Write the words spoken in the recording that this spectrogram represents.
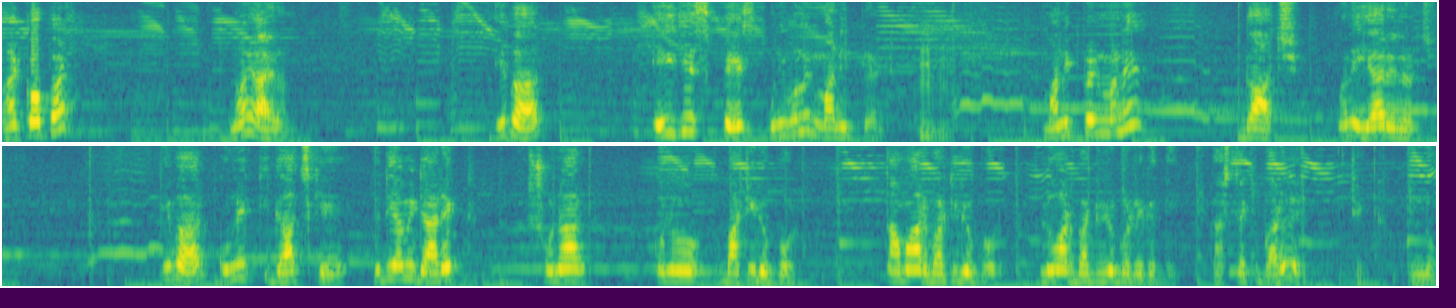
নয় কপার নয় আয়রন এবার এই যে স্পেস উনি বলেন মানি প্ল্যান্ট মানি প্ল্যান্ট মানে গাছ মানে এয়ার এনার্জি এবার কোনো একটি গাছকে যদি আমি ডাইরেক্ট সোনার কোনো বাটির ওপর তামার বাটির ওপর লোহার বাটির ওপর রেখে দিই গাছটা কি বাড়বে? ঠিক। নো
